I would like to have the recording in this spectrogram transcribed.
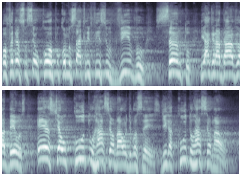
ofereça o seu corpo como sacrifício vivo, santo e agradável a Deus. Este é o culto racional de vocês. Diga culto racional.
